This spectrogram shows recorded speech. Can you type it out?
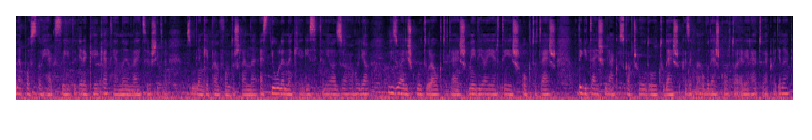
ne posztolják szét a gyerekeiket, ilyen nagyon leegyszerűsítve, az mindenképpen fontos lenne. Ezt jó lenne kiegészíteni azzal, hogy a vizuális kultúra oktatás, médiaértés, oktatás, a digitális világhoz kapcsolódó tudások, ezek már óvodáskortól elérhetőek legyenek.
